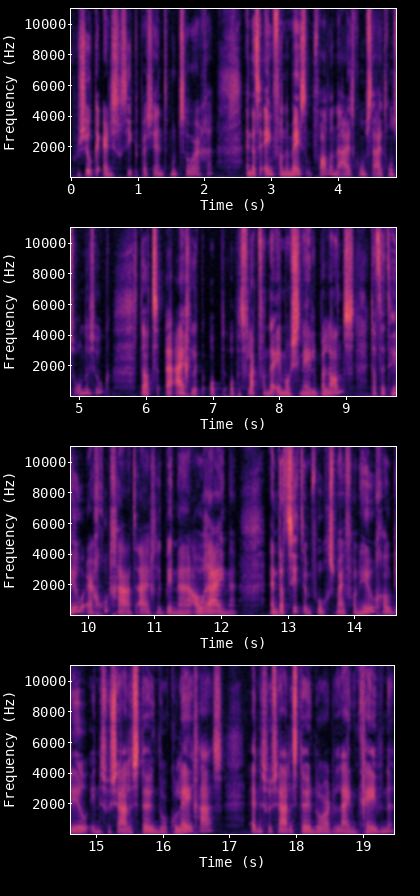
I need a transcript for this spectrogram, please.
voor zulke ernstig zieke patiënten moet zorgen. En dat is een van de meest opvallende uitkomsten uit ons onderzoek. Dat uh, eigenlijk op, op het vlak van de emotionele balans, dat het heel erg goed gaat eigenlijk binnen Alrijnen. En dat zit hem volgens mij voor een heel groot deel in de sociale steun door collega's en de sociale steun door de leidinggevende.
